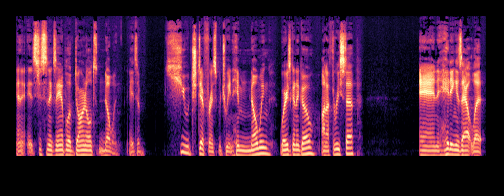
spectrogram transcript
And it's just an example of Darnold knowing. It's a huge difference between him knowing where he's going to go on a three step and hitting his outlet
